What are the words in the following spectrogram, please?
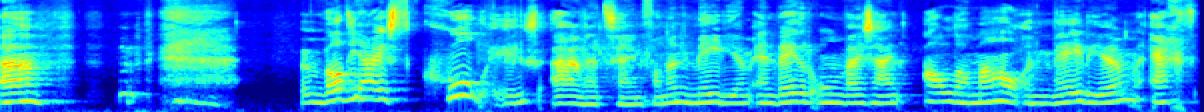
um, wat juist cool is aan het zijn van een medium. En wederom, wij zijn allemaal een medium. Echt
